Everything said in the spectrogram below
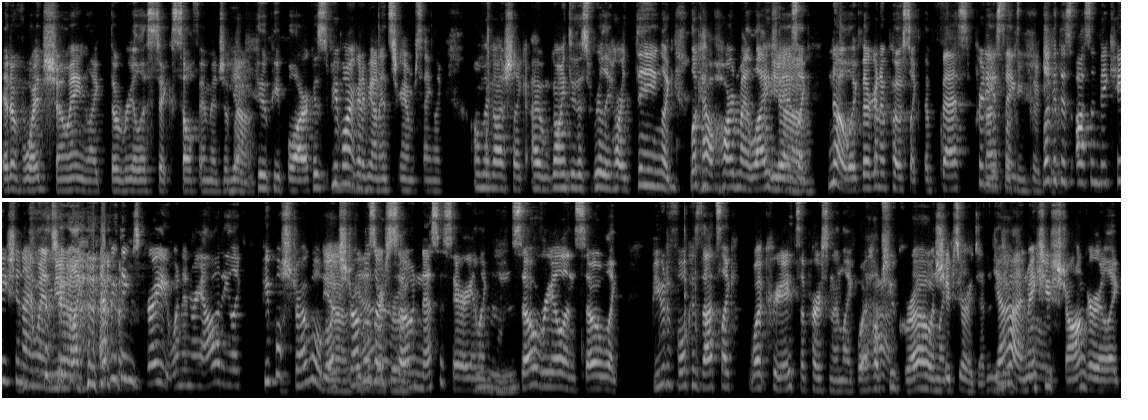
it avoids showing like the realistic self-image of Yeah. Mm-hmm. like who people are because people aren't going to be on Instagram saying like oh my gosh like I'm going through this really hard thing like look how hard my life Yeah. is like no like they're going to post like the best prettiest Best things look at this awesome vacation I went to Yeah. like everything's great when in reality like people struggle Yeah, like struggles yeah, are so necessary and like Mhm. so real and so like beautiful because that's like what creates a person and like what helps you grow and like shapes your identity. yeah it makes you stronger like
